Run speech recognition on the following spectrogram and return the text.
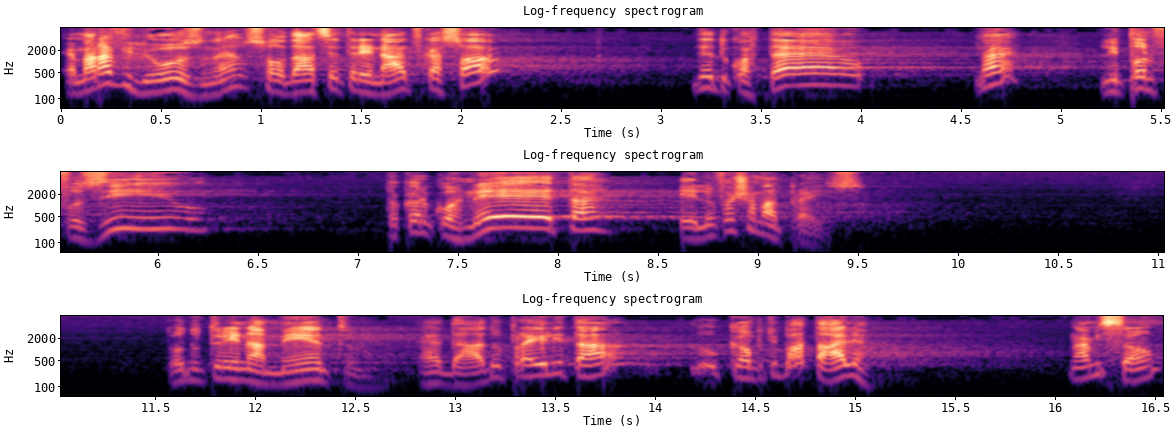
É maravilhoso, né? O soldado ser treinado, ficar só dentro do quartel, né? Limpando fuzil, tocando corneta. Ele não foi chamado para isso. Todo treinamento é dado para ele estar no campo de batalha, na missão.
